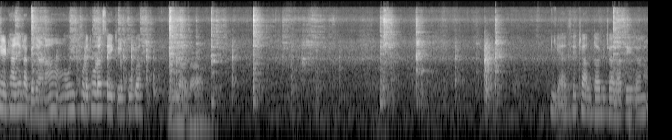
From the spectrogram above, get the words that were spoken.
ਹੇਠਾਂ ਜੇ ਲੱਗ ਜਾਣਾ ਉਹੀ ਥੋੜਾ ਥੋੜਾ ਸੇਕ ਲੱਗੂਗਾ। ਲੱਗਦਾ। ਗੈਸ ਇਹ ਚੱਲਦਾ ਵੀ ਜ਼ਿਆਦਾ ਤੇਜ਼ ਆ ਨਾ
